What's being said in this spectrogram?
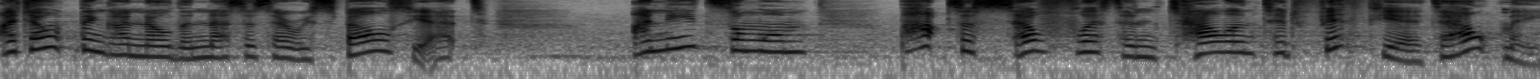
I don't think I know the necessary spells yet. I need someone, perhaps a selfless and talented fifth year to help me.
